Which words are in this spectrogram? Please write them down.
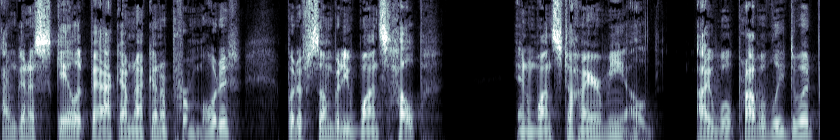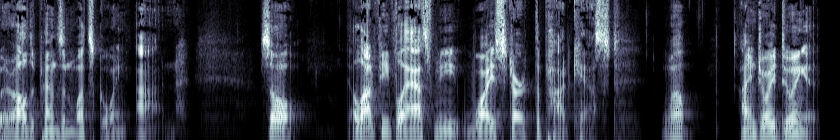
I'm going to scale it back. I'm not going to promote it. But if somebody wants help and wants to hire me, I'll, I will probably do it, but it all depends on what's going on. So a lot of people ask me why start the podcast. Well, I enjoy doing it.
